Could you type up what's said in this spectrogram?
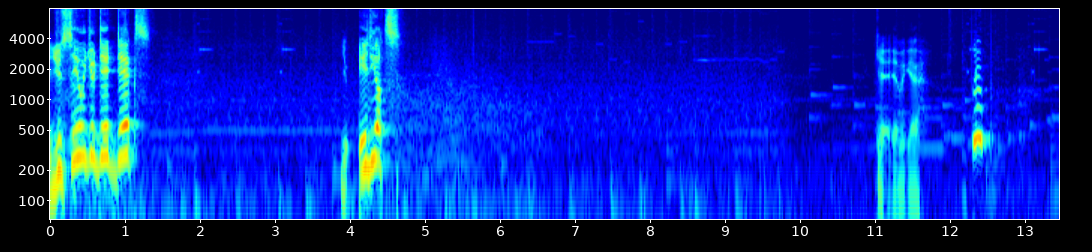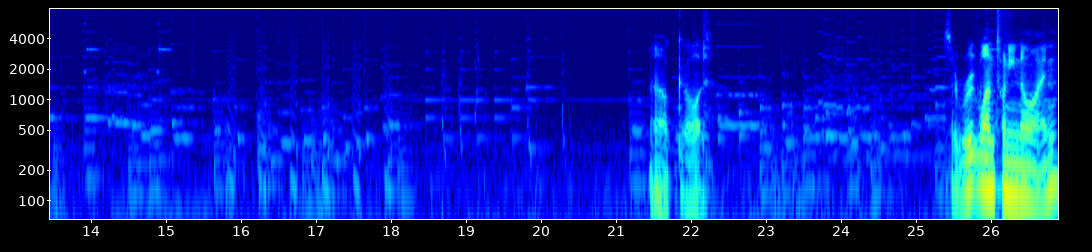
Did you see what you did, dicks? You idiots! Okay, here we go. Bloop. Oh god. So Route 129.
